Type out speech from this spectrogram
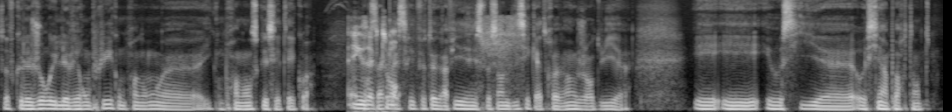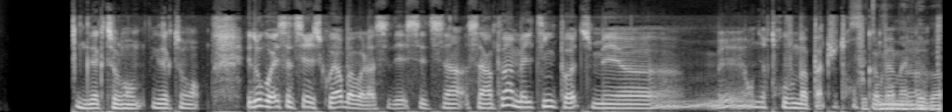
Sauf que le jour où ils le verront plus, ils comprendront, euh, ils comprendront ce que c'était quoi. Exactement. Pour ça la street photographie des années 70 et 80 aujourd'hui est, est, est, aussi euh, aussi importante. Exactement, exactement. Et donc ouais, cette série Square, bah voilà, c'est c'est un, un, peu un melting pot, mais euh, mais on y retrouve ma patte, je trouve quand même. mal de bord,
